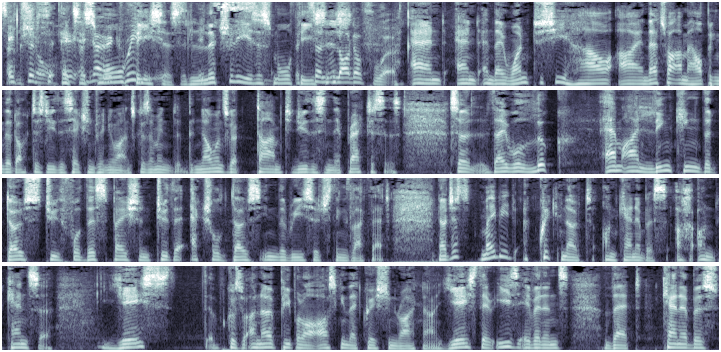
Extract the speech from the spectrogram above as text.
is. I'm it's sure. a, It's a no, it small really thesis. is. It literally is a small thesis. It's a lot of work. And, and, and they want to see how I, and that's why I'm helping the doctors do the section 21s, because I mean, no one's got time to do this in their practices. So they will look, am I linking the dose to, for this patient to the actual dose in the research, things like that. Now just maybe a quick note on cannabis, uh, on cancer. Yes, because I know people are asking that question right now. Yes, there is evidence that cannabis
